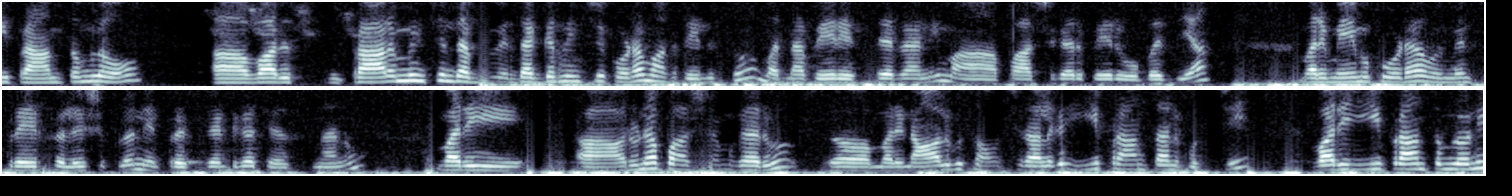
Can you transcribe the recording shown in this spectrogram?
ఈ ప్రాంతంలో వారు ప్రారంభించిన దగ్గర నుంచి కూడా మాకు తెలుసు. మరి నా పేరు ఎస్తేర్రాని మా పాష గారి పేరు ఉబద్య మరి మేము కూడా ఉమెన్స్ ప్రేయర్ ఫెలోషిప్లో నేను ప్రెసిడెంట్గా చేస్తున్నాను. మరి అరుణ పాశ్రమ్ గారు మరి నాలుగు సంవత్సరాలుగా ఈ ప్రాంతానికి వచ్చి వారి ఈ ప్రాంతంలోనే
